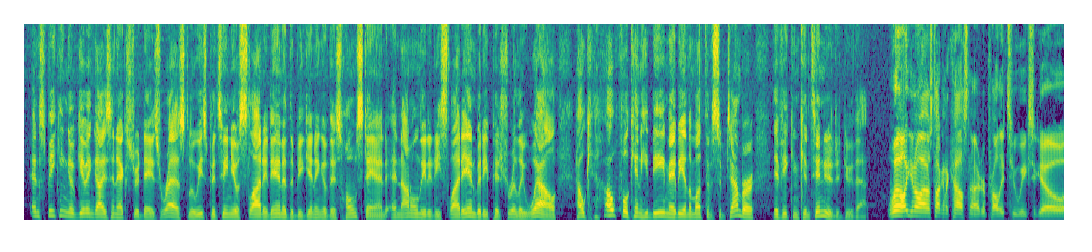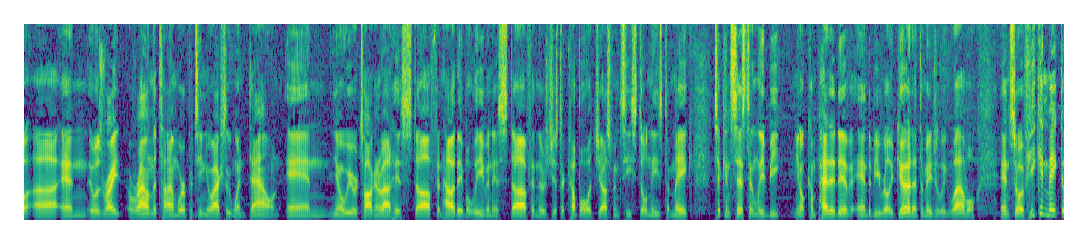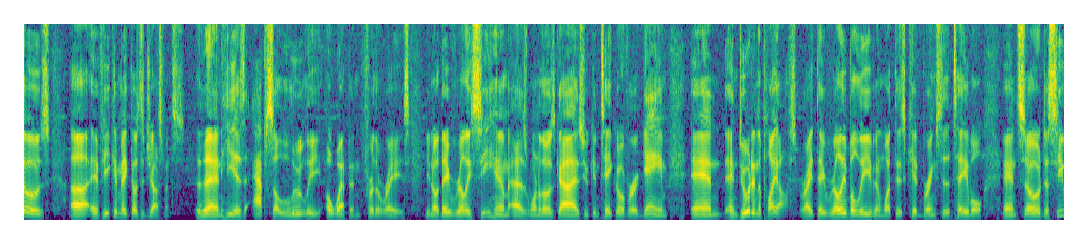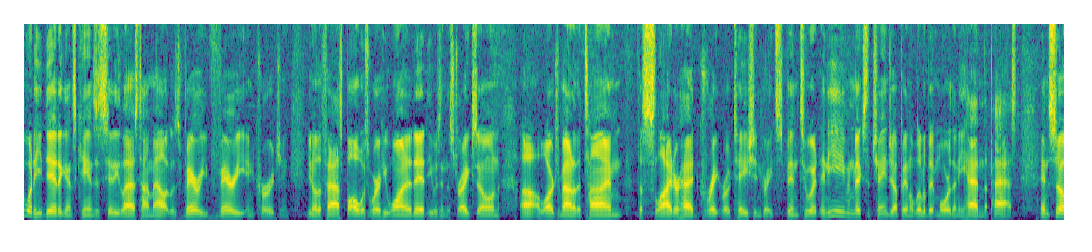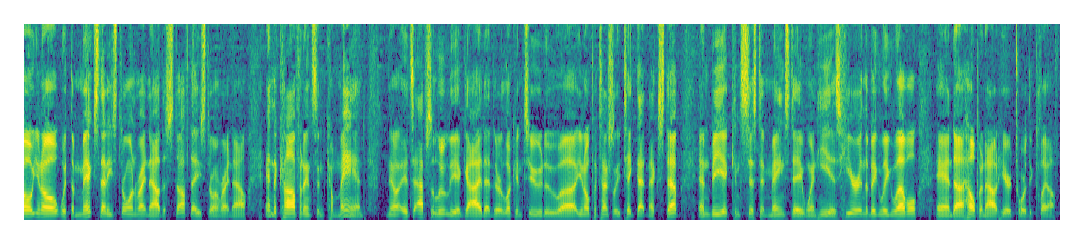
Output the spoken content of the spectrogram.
And speaking of giving guys an extra day's rest, Luis Patino slotted in at the beginning of this homestand, and not only did he slide in, but he pitched really well. How helpful can he be maybe in the month of September if he can continue to do that? Well, you know, I was talking to Kyle Snyder probably two weeks ago, uh, and it was right around the time where Patino actually went down. And, you know, we were talking about his stuff and how they believe in his stuff, and there's just a couple adjustments he still needs to make to consistently be, you know, competitive and to be really good at the major league level. And so if he can make those, uh, if he can make those adjustments, then he is absolutely a weapon for the Rays. You know, they really see him as one of those guys who can take over a game and and do it in the playoffs, right? They really believe in what this kid brings to the table. And so to see what he did against Kansas City last time out was very very encouraging. You know, the fastball was where he wanted it. He was in the strike zone uh, a large amount of the time. The slider had great rotation, great spin to it, and he even mixed the changeup in a little bit more than he had in the past. And so, you know, with the mix that he's throwing right now, the stuff that he's throwing right now, and the confidence and command, you know, it's absolutely a guy that they're looking to to uh, you know potentially take that next step and be a consistent mainstay when he is here in the big league level and uh, helping out here toward the playoff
